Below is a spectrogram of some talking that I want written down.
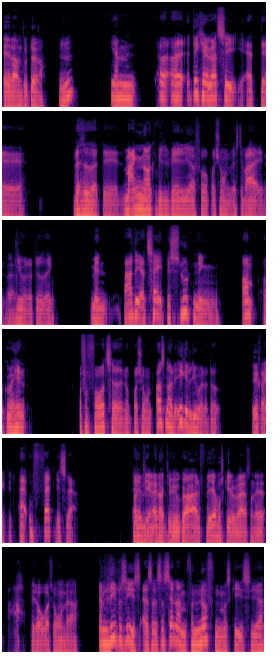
eller om du dør. Mm. Jamen, og, og det kan jeg godt se, at øh, hvad hedder det, mange nok ville vælge at få operationen, hvis det var en ja. Liv eller død, ikke? Men bare det at tage beslutningen om at gå hen og få foretaget en operation, også når det ikke er liv eller død, Det er rigtigt. er ufattelig svært. Og det er rigtig nok, det vil jo gøre, at flere måske vil være sådan lidt, ah, det der operation der. Jamen lige præcis. Altså, så sender man fornuften måske siger,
